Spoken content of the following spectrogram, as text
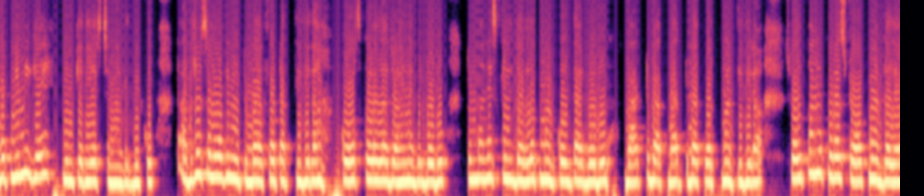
ಬಟ್ ನಿಮಗೆ ನಿಮ್ ಕೆರಿಯರ್ ಚೆನ್ನಾಗಿರ್ಬೇಕು. ಅದ್ರ ಸಲುವಾಗಿ ನೀವು ತುಂಬಾ ಎಫರ್ಟ್ ಆಗ್ತಿದ್ದೀರಾ ಕೋರ್ಸ್ಗಳೆಲ್ಲ ಜಾಯಿನ್ ಆಗಿರ್ಬೋದು. ತುಂಬಾನೇ ಸ್ಕಿಲ್ ಡೆವಲಪ್ ಮಾಡ್ಕೊಳ್ತಾ ಇರ್ಬೋದು. Back to back back to back work ಮಾಡ್ತಿದ್ದೀರಾ. ಸ್ವಲ್ಪನೂ ಕೂಡ ಸ್ಟಾಪ್ ಮಾಡ್ದಲೆ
